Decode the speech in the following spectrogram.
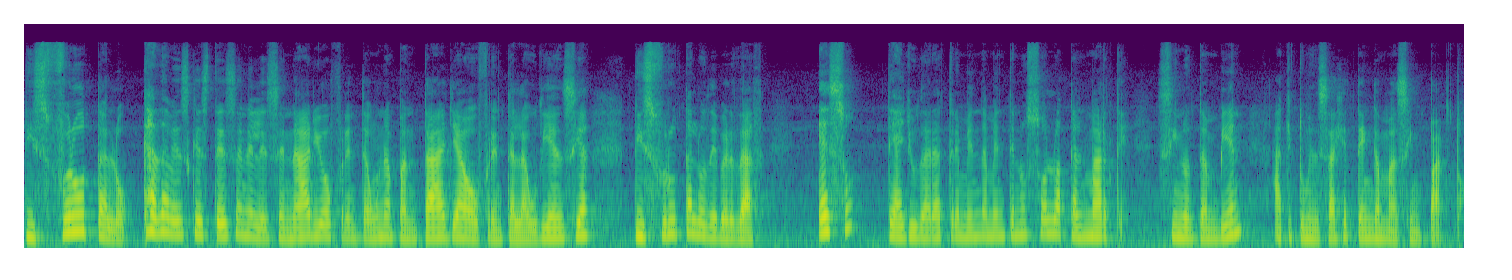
Disfrútalo cada vez que estés en el escenario, frente a una pantalla o frente a la audiencia, disfrútalo de verdad. Eso te ayudará tremendamente no solo a calmarte, sino también a que tu mensaje tenga más impacto.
